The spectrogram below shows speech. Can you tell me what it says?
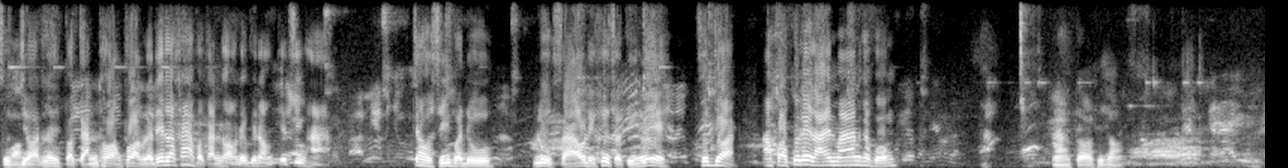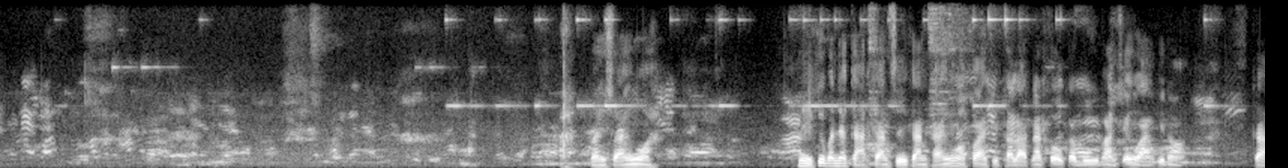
สุดยอดเลยประกันทองพร้อมเลยได้ราคาประกันทองได้พี่น้องเจ็ดสิบห้า เจ้าสีประดูลูกสาวนี่คือสติงเล่สุดยอดอะขอบคุณหลายๆมานครับผมอะต่อพี่น้องไปสายงัวนี่คือบรรยากาศการซื้อการขายงัวควายที่ตลาดนัดโคกระบือบ้านเชียงหวางพี่น้องกะ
